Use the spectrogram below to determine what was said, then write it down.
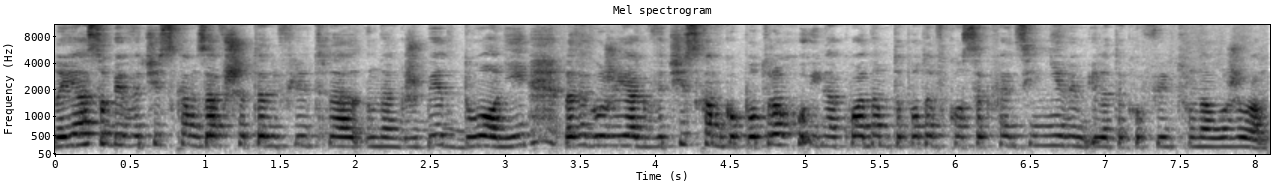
No ja sobie wyciskam zawsze ten filtr na, na grzbiet dłoni, dlatego że jak wyciskam go po trochu i nakładam, to potem w konsekwencji nie wiem ile tego filtru nałożyłam.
